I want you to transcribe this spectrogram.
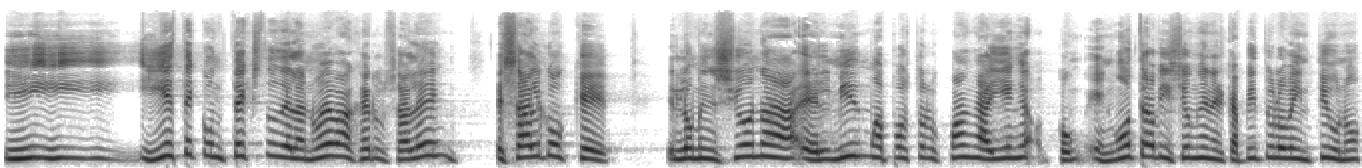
Y, este contexto de la nueva Jerusalén es algo que lo menciona el mismo apóstol Juan ahí en, en, otra visión en el capítulo 21,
